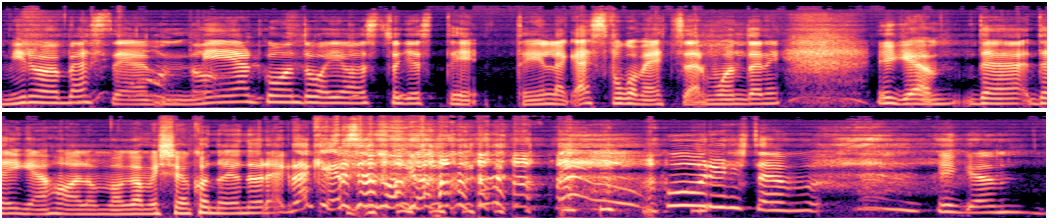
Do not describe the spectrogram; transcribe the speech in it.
miről beszél, miért gondolja azt, hogy ez té- tényleg, ezt fogom egyszer mondani. Igen, de, de igen, hallom magam, és olyankor nagyon öregnek érzem magam. Úristen! Igen.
